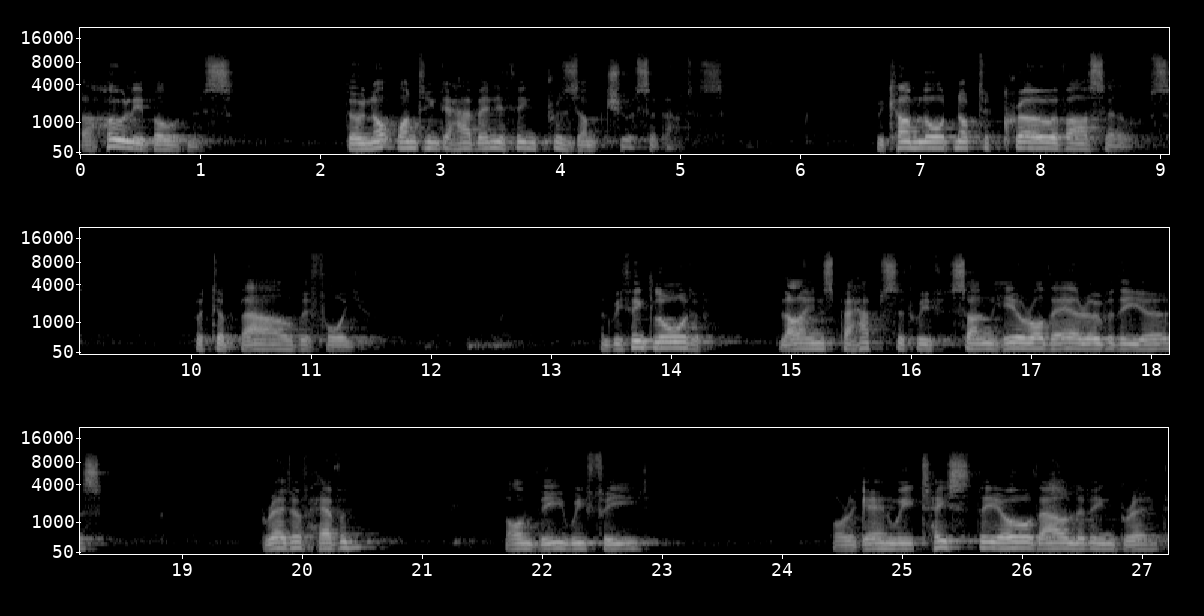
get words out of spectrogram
a holy boldness, though not wanting to have anything presumptuous about us. We come, Lord, not to crow of ourselves, but to bow before you. And we think, Lord, of lines perhaps that we've sung here or there over the years. Bread of heaven, on thee we feed. Or again, we taste thee, O thou living bread,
